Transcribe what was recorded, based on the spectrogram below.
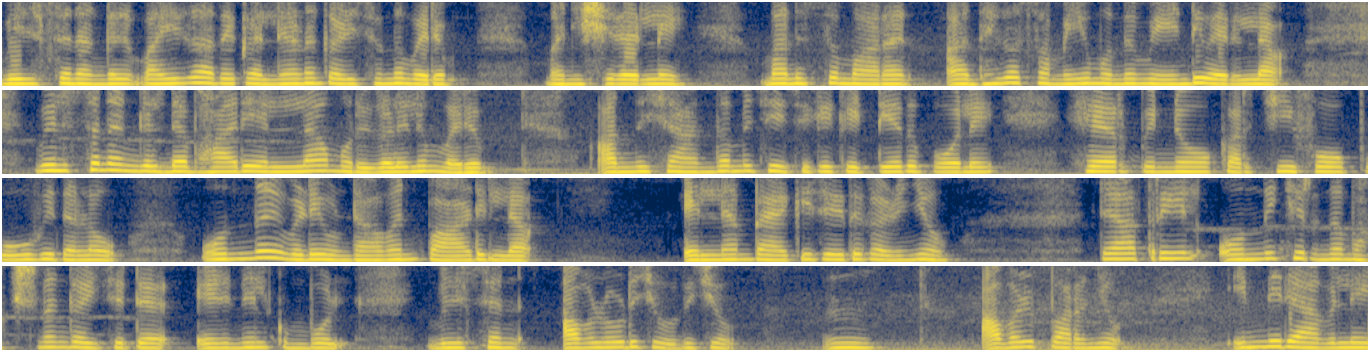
വിൽസൺ അങ്കിൾ വൈകാതെ കല്യാണം കഴിച്ചെന്ന് വരും. മനുഷ്യരല്ലേ? മനസ്സ് മാറാൻ അധിക സമയമൊന്നും വേണ്ടി വരില്ല. വിൽസൺ അങ്കിളിന്റെ ഭാര്യ എല്ലാ മുറികളിലും വരും. അന്ന് ശാന്തമ്മ ചേച്ചിക്ക് കിട്ടിയതുപോലെ ഹെയർ പിന്നോ കർച്ചീഫോ പൂവിതളോ ഒന്നും ഇവിടെ ഉണ്ടാവാൻ പാടില്ല. എല്ലാം പാക്ക് ചെയ്ത് കഴിഞ്ഞോ? രാത്രിയിൽ ഒന്നിച്ചിരുന്ന് ഭക്ഷണം കഴിച്ചിട്ട് എഴുന്നേൽക്കുമ്പോൾ വിൽസൺ അവളോട് ചോദിച്ചു അവൾ പറഞ്ഞു. ഇന്ന് രാവിലെ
